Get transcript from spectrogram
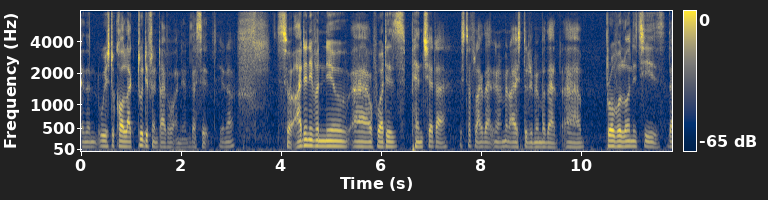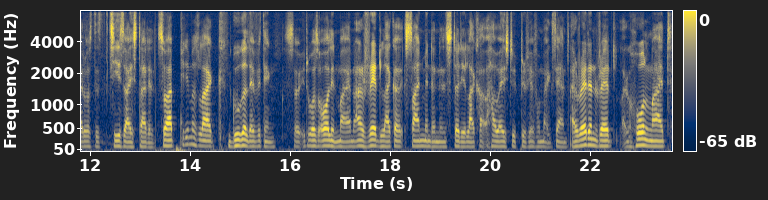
and then we used to call like two different type of onion. That's it. You know. So I didn't even knew uh, what is pancetta, stuff like that. You know, I mean, I to remember that. Uh, provolone cheese. That was the cheese I started. So I pretty much like Googled everything so it was all in my, and I read like a assignment and then study like how, how I used to prepare for my exams. I read and read like a whole night.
